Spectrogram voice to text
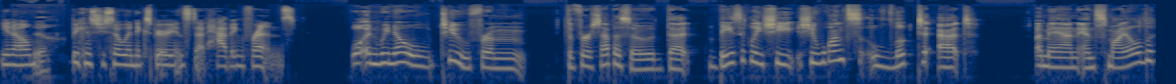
you know, Yeah. because she's so inexperienced at having friends. Well, and we know too from the first episode that basically she she once looked at a man and smiled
